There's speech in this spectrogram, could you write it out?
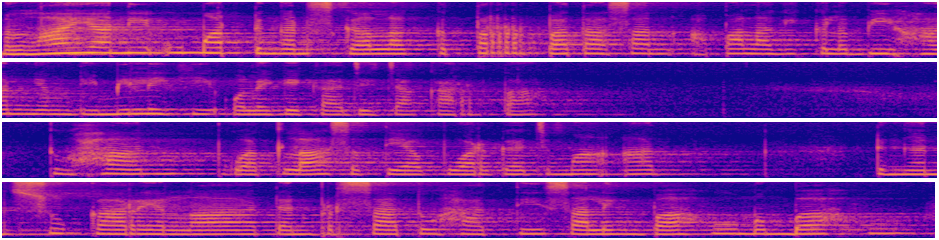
Melayani umat dengan segala keterbatasan apalagi kelebihan yang dimiliki oleh GKJ Jakarta. Tuhan, buatlah setiap warga jemaat dengan sukarela dan bersatu hati saling bahu-membahu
